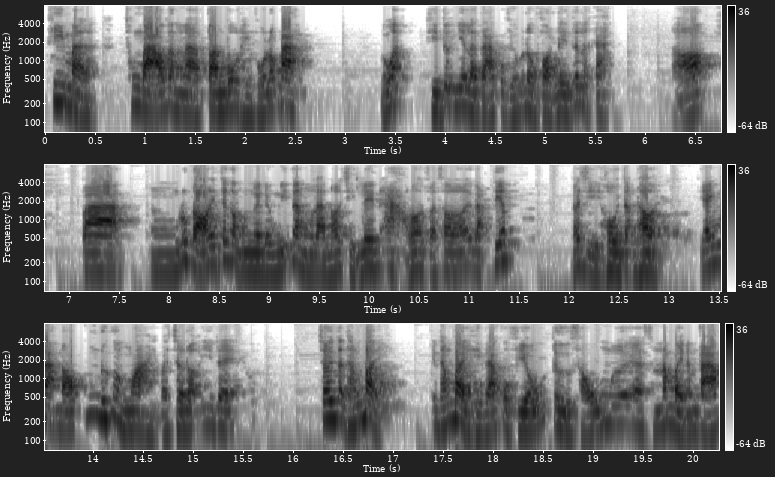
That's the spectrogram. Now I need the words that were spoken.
khi mà thông báo rằng là toàn bộ thành phố lockdown. Đúng không ạ? Thì tự nhiên là giá cổ phiếu bắt đầu vọt lên rất là cao. Đó. Và um, lúc đó thì tất cả mọi người đều nghĩ rằng là nó chỉ lên ảo thôi và sau đó lại giảm tiếp. Nó chỉ hồi tạm thời. Thì anh bạn đó cũng đứng ở ngoài và chờ đợi như thế. Cho đến tận tháng 7 đến tháng 7 thì giá cổ phiếu từ 60 57 58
